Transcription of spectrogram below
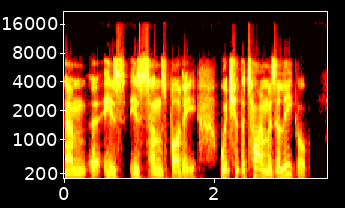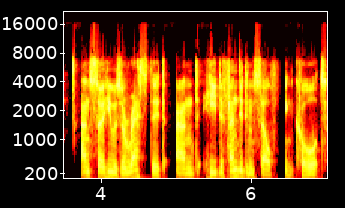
um, uh, his his son's body, which at the time was illegal. And so he was arrested and he defended himself in court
